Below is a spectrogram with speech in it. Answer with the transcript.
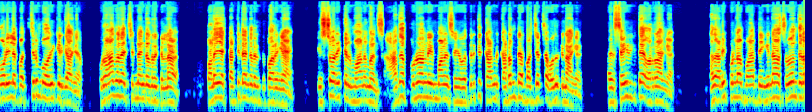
கோடியில இப்ப திரும்ப ஒதுக்கியிருக்காங்க. புராதன சின்னங்கள் இருக்குல்ல பழைய கட்டிடங்கள் இருக்கு பாருங்க. ஹிஸ்டாரிக்கல் மானுமெண்ட்ஸ் அதை புனர்நிர்மாணம் செய்வதற்கு கண் கடந்த பட்ஜெட்ல ஒதுக்குனாங்க. அது செய்துக்கிட்டே வர்றாங்க. அது அடிப்படையில பாத்தீங்கன்னா சுதந்திர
